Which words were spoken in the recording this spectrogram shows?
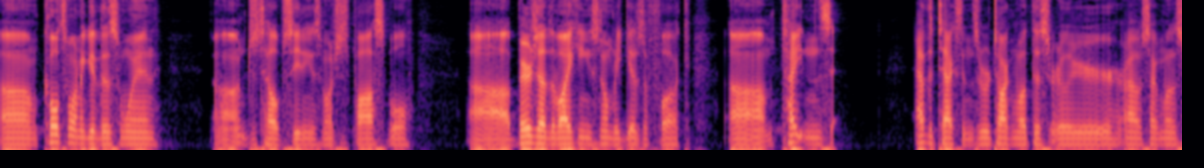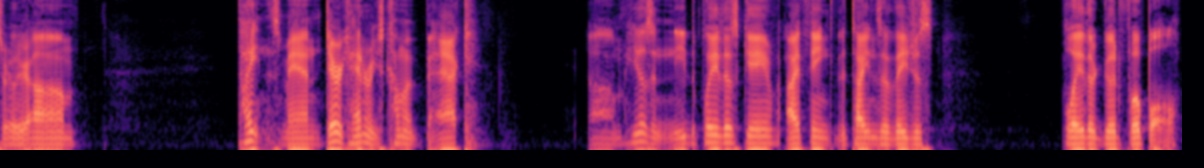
Um, Colts want to get this win. Um, just help seeding as much as possible. Uh, Bears at the Vikings. Nobody gives a fuck. Um, Titans at the Texans. We were talking about this earlier. I was talking about this earlier. Um, Titans, man. Derrick Henry's coming back. Um, he doesn't need to play this game. I think the Titans, if they just play their good football,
